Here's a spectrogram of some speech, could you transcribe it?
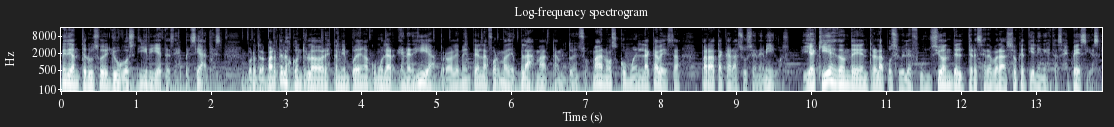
mediante el uso de yugos y grilletes especiales. Por otra parte, los controladores también pueden acumular energía, probablemente en la forma de plasma, tanto en sus manos como en la cabeza, para atacar a sus enemigos. Y aquí es donde entra la posible función del tercer brazo que tienen estas especies,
